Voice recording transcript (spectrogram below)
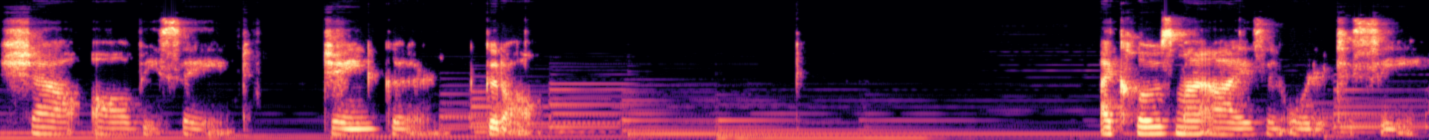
shall all be saved. Jane Goodall. I close my eyes in order to see.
